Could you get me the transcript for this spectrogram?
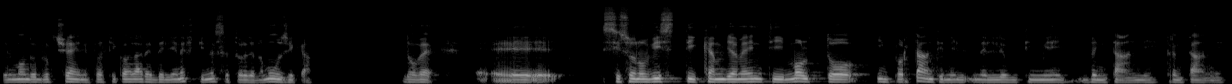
del mondo blockchain, in particolare degli NFT nel settore della musica, dove eh, si sono visti cambiamenti molto importanti nel, negli ultimi vent'anni, trent'anni.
